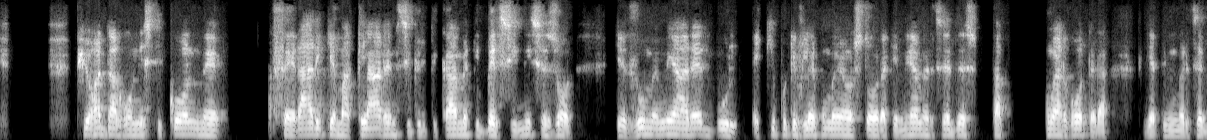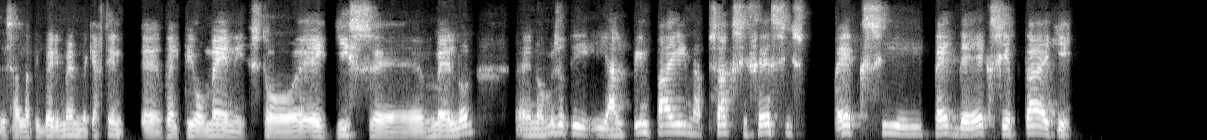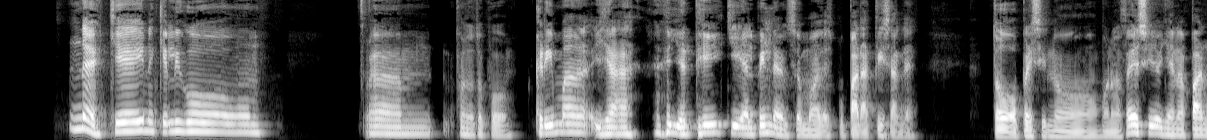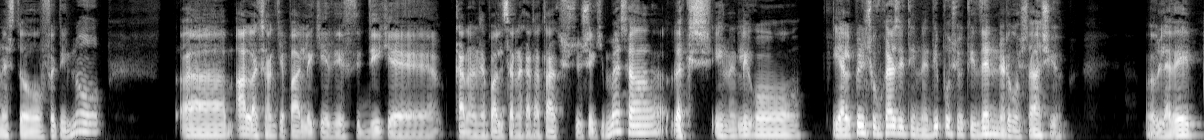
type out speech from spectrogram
πιο ανταγωνιστικών ε, Ferrari και McLaren συγκριτικά με την περσινή σεζόν και δούμε μια Red Bull εκεί που τη βλέπουμε έως τώρα και μια Mercedes θα πούμε αργότερα για την Mercedes αλλά την περιμένουμε και αυτήν ε, βελτιωμένη στο εγγύς ε, μέλλον ε, νομίζω ότι η Alpine πάει να ψάξει θέση 6, 5, 6, 7 εκεί. Ναι, και είναι και λίγο. Ε, πώς να το πω. Κρίμα για, γιατί και οι Αλπίντα είναι τις ομάδες που παρατήσανε το περσινό μονοθέσιο για να πάνε στο φετινό. Α, άλλαξαν και πάλι και οι διευθυντή και κάνανε πάλι τι ανακατατάξεις τους εκεί μέσα. Εντάξει, είναι λίγο. Η Αλπίν σου βγάζει την εντύπωση ότι δεν είναι εργοστάσιο. Δηλαδή,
